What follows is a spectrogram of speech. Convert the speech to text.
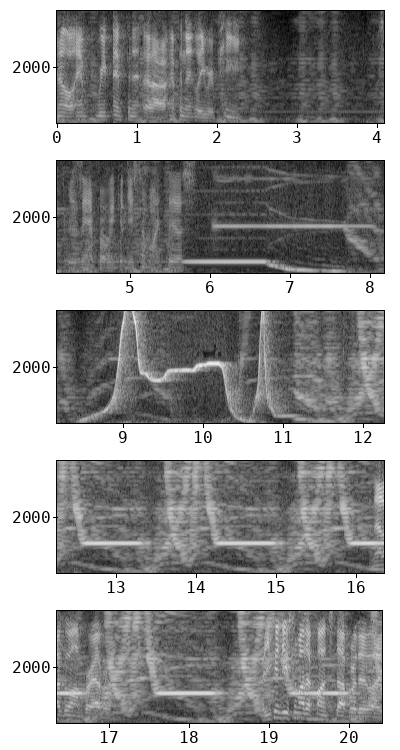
And it'll infinite, uh, infinitely repeat. For example, we could do something like this. And that'll go on forever. But you can do some other fun stuff where they're like.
